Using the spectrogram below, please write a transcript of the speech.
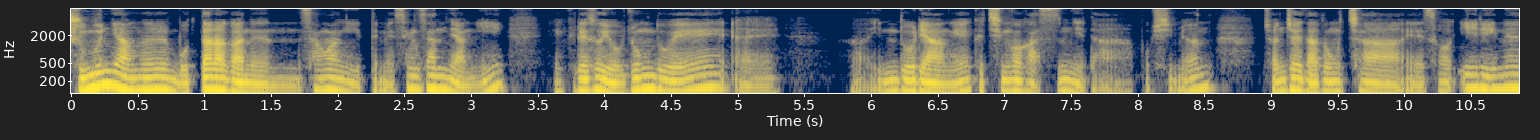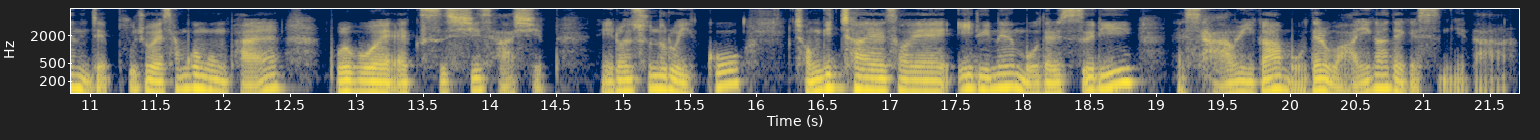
주문량을 못 따라가는 상황이기 때문에 생산량이, 예, 그래서 요 정도의, 예, 어, 인도량에 그친 것 같습니다. 보시면 전자자동차에서 1위는 이제 푸조의 3008, 볼보의 XC40 이런 순으로 있고 전기차에서의 1위는 모델 3, 4위가 모델 Y가 되겠습니다.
